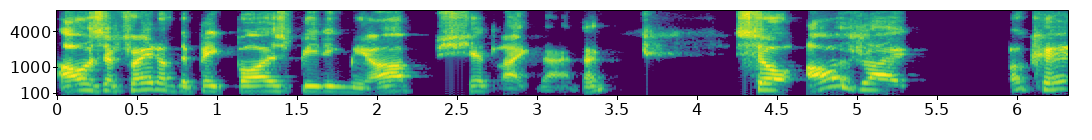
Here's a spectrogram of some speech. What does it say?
I was afraid of the big boys beating me up, shit like that. Huh? So I was like, okay,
